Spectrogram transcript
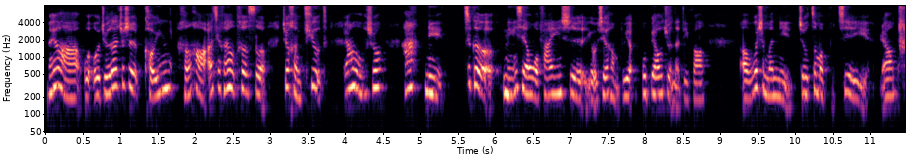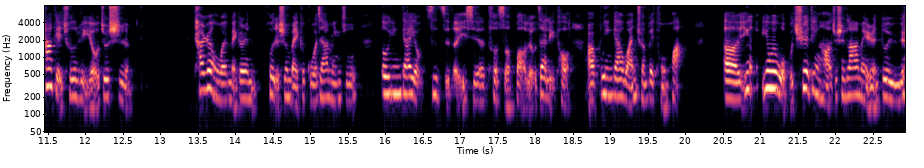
没有啊，我我觉得就是口音很好，而且很有特色，就很 cute。然后我说啊，你这个明显我发音是有些很不标不标准的地方，呃，为什么你就这么不介意？然后他给出的理由就是。他认为每个人或者是每个国家民族都应该有自己的一些特色保留在里头，而不应该完全被同化。呃，因因为我不确定哈，就是拉美人对于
